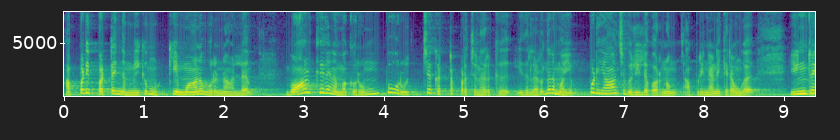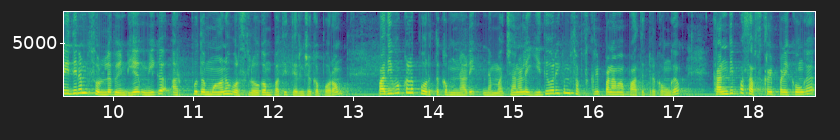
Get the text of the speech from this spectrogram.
அப்படிப்பட்ட இந்த மிக முக்கியமான ஒரு நாளில் வாழ்க்கையில் நமக்கு ரொம்ப ஒரு உச்சக்கட்ட பிரச்சனை இருக்குது இதிலிருந்து நம்ம எப்படியாச்சும் வெளியில் வரணும் அப்படின்னு நினைக்கிறவங்க இன்றைய தினம் சொல்ல வேண்டிய மிக அற்புதமான ஒரு ஸ்லோகம் பற்றி தெரிஞ்சுக்க போகிறோம் பதிவுக்குள்ளே போகிறதுக்கு முன்னாடி நம்ம சேனலை இது வரைக்கும் சப்ஸ்கிரைப் பண்ணாமல் பார்த்துட்ருக்கோங்க கண்டிப்பாக சப்ஸ்கிரைப் பண்ணிக்கோங்க.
